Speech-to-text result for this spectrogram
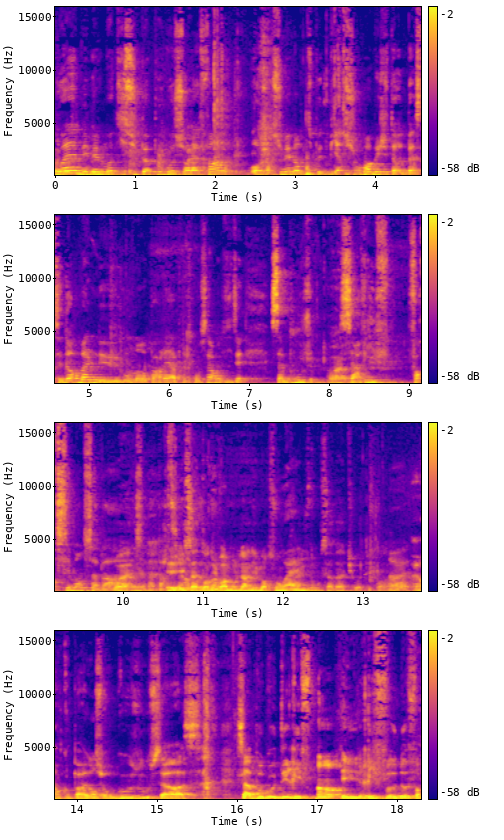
ouais. Ouais, mais même moi qui suis pas pogo sur la fin, bon, j'ai reçu même un petit peu de bière sur moi, mais j'étais en mode bah c'est normal, mais on en parlait après le concert, on se disait ça bouge, Ouais. ça riff, forcément ça va, Ouais. ça va partir. Et, et un ça quoi. vraiment le dernier morceau en plus, donc ça va, tu vois, t'es pas. Ouais. En comparaison sur Gozu, ça, ça, ça a pogoté riff 1 et riff de fin,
